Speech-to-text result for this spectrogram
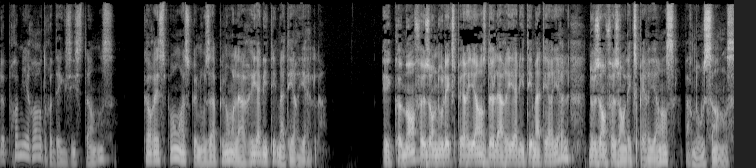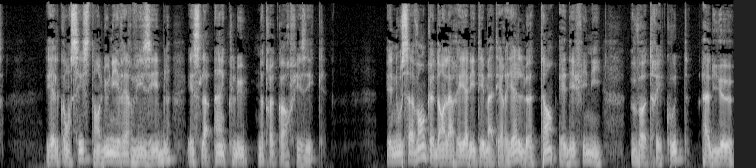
Le premier ordre d'existence correspond à ce que nous appelons la réalité matérielle. Et comment faisons-nous l'expérience de la réalité matérielle? Nous en faisons l'expérience par nos sens. Et elle consiste en l'univers visible, et cela inclut notre corps physique. Et nous savons que dans la réalité matérielle, le temps est défini. Votre écoute a lieu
